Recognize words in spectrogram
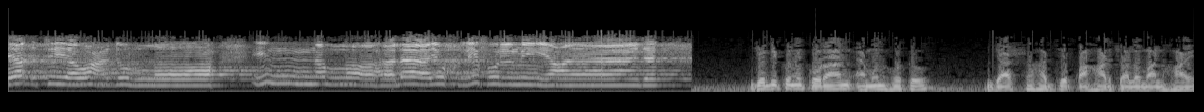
يأتي وعد الله إن الله لا يخلف الميعاد যদি কোনো কোরআন এমন হতো যার সাহায্যে পাহাড় চলমান হয়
